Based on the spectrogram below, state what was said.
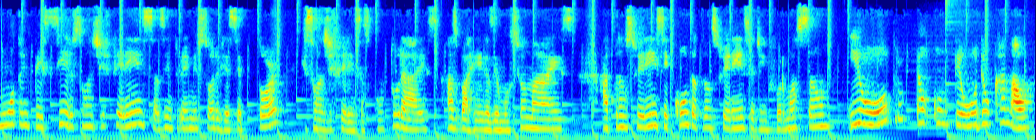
Um outro empecilho são as diferenças entre o emissor e o receptor, que são as diferenças culturais, as barreiras emocionais, a transferência e contra-transferência de informação. E o outro é o conteúdo e o canal,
